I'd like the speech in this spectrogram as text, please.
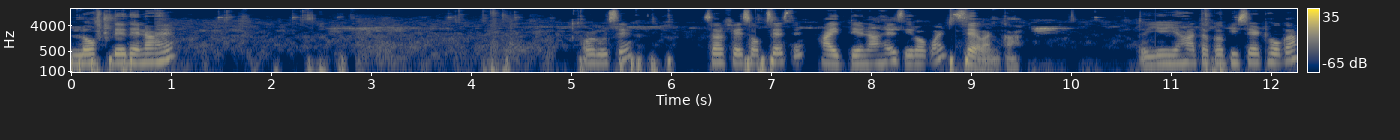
loft दे देना है और उसे सरफेस ऑफसेट से हाइट देना है ज़ीरो पॉइंट सेवन का। तो ये यहाँ तक अभी सेट होगा।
